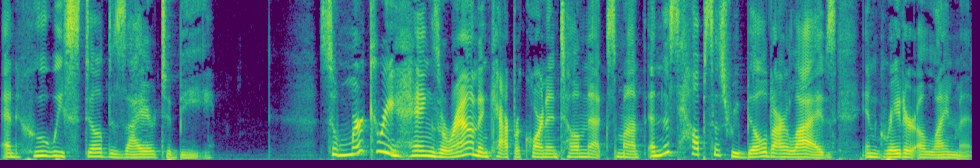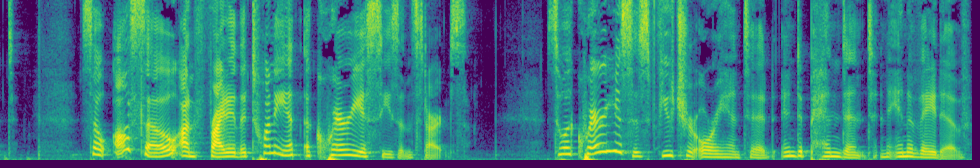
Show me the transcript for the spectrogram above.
and who we still desire to be. So, Mercury hangs around in Capricorn until next month, and this helps us rebuild our lives in greater alignment. So, also on Friday the 20th, Aquarius season starts. So Aquarius is future oriented, independent, and innovative.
